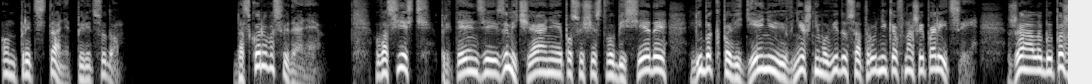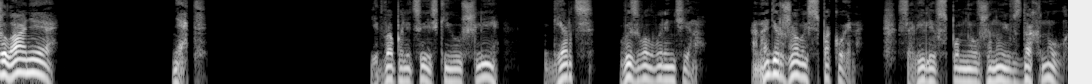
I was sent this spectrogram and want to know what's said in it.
он предстанет перед судом. До скорого свидания. У вас есть претензии, замечания по существу беседы, либо к поведению и внешнему виду сотрудников нашей полиции, жалобы, пожелания? Нет. Едва полицейские ушли, Герц вызвал Валентину. Она держалась спокойно. Савелий вспомнил жену и вздохнул.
